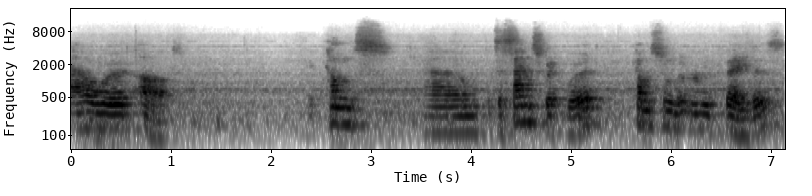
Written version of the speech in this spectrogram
our word art. It comes, um, it's a Sanskrit word, comes from the Rig Vedas,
